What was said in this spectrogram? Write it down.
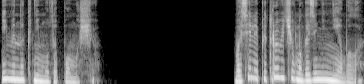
именно к нему за помощью. Василия Петровича в магазине не было.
